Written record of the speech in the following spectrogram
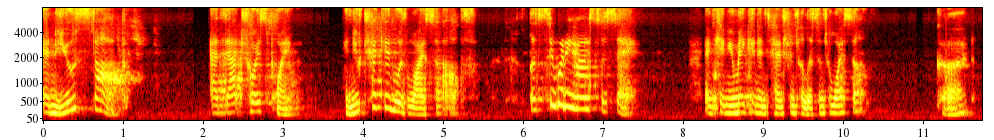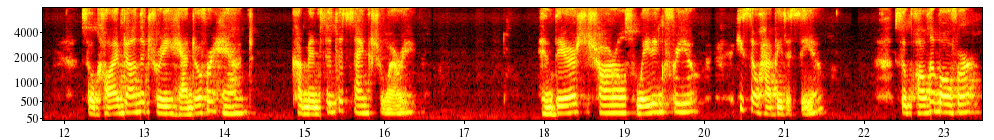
And you stop at that choice point and you check in with wise self. Let's see what he has to say. And can you make an intention to listen to wise self? Good. So climb down the tree, hand over hand, come into the sanctuary. And there's Charles waiting for you. He's so happy to see you. So call him over,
